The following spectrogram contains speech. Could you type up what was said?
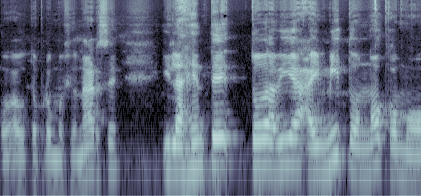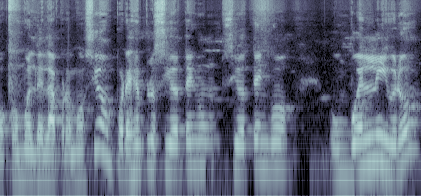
autopromocionarse. Y la gente todavía hay mitos, ¿no? Como, como el de la promoción. Por ejemplo, si yo tengo, si yo tengo un buen libro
